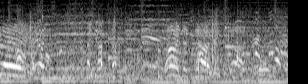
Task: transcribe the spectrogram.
a maminha. Vai, Destrade, Destrade.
